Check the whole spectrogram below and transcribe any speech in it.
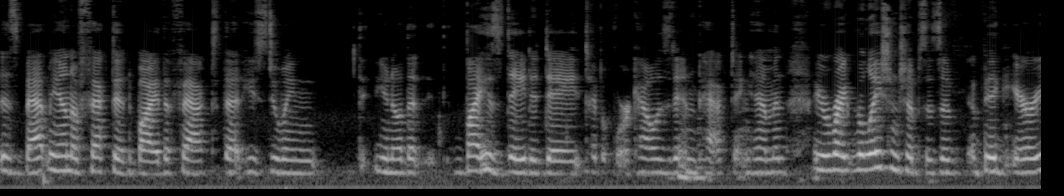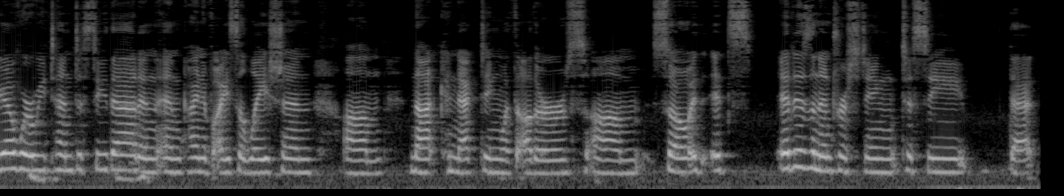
is batman affected by the fact that he's doing you know that by his day-to-day type of work how is it impacting him. And you're right relationships is a, a big area where we tend to see that and, and kind of isolation um, not connecting with others. Um, so it, it's it is an interesting to see that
